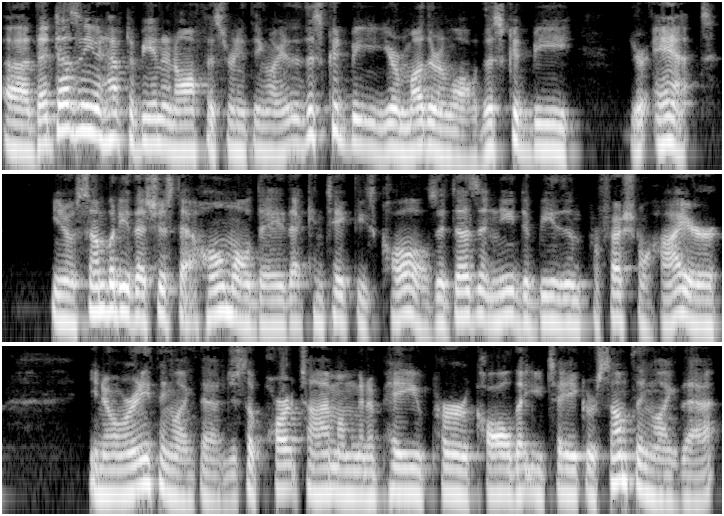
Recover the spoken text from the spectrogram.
uh, that doesn't even have to be in an office or anything like that. This could be your mother-in-law. This could be your aunt. You know, somebody that's just at home all day that can take these calls. It doesn't need to be the professional hire, you know, or anything like that. Just a part-time. I'm going to pay you per call that you take or something like that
